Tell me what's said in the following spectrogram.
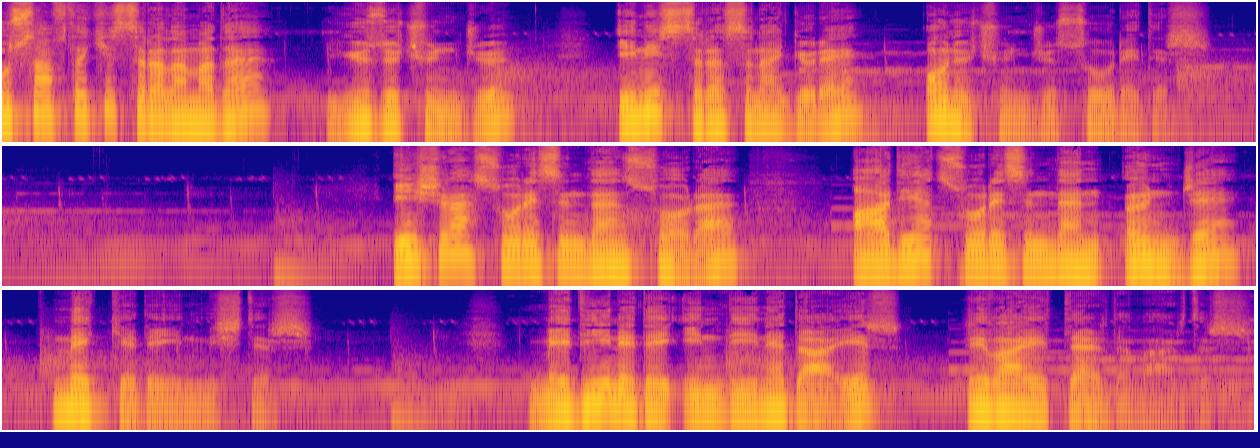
Musaftaki sıralamada 103. iniş sırasına göre 13. suredir. İnşirah suresinden sonra Adiyat suresinden önce Mekke'de inmiştir. Medine'de indiğine dair rivayetler de vardır.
